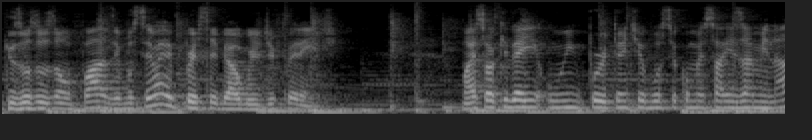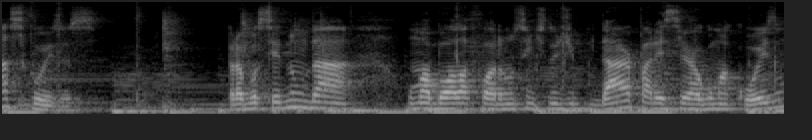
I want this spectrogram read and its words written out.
que os outros não fazem. Você vai perceber algo de diferente. Mas só que daí o importante é você começar a examinar as coisas. Pra você não dar uma bola fora no sentido de dar parecer alguma coisa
